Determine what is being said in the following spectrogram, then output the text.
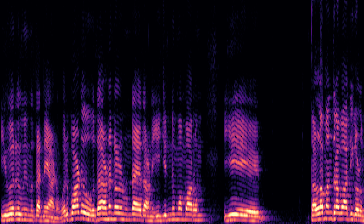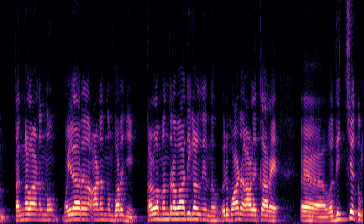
ഇവരിൽ നിന്ന് തന്നെയാണ്. ഒരുപാട് ഉദാഹരണങ്ങൾ ഉണ്ടായതാണ്. ഈ ജിന്നുമ്മമാരും ഈ കള്ളമന്ത്രവാദികളും തങ്ങളാണെന്നും മൊയിലാർ ആണെന്നും പറഞ്ഞ് കള്ളമന്ത്രവാദികളിൽ നിന്ന് ഒരുപാട് ആൾക്കാരെ വധിച്ചതും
